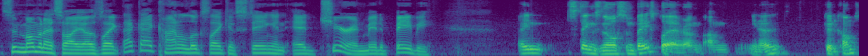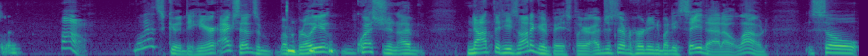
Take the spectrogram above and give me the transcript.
So the moment I saw you, I was like, that guy kind of looks like if Sting and Ed Sheeran made a baby. I mean, Sting's an awesome bass player. I'm, I'm you know, good compliment. Oh, well, that's good to hear. Actually, that's a, a brilliant question. I've not that he's not a good bass player. I've just never heard anybody say that out loud. So,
